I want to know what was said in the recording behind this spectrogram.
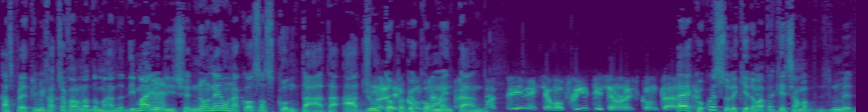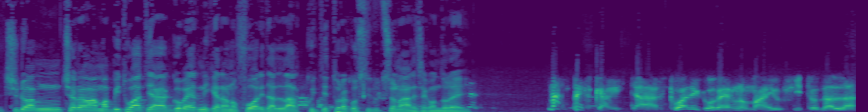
Aspetti, mi faccio fare una domanda. Di Maio Mm. dice non è una cosa scontata, ha aggiunto è proprio scontata. commentando. Va bene, siamo fritti se non è scontata. Ecco, questo le chiedo, ma perché siamo- mh, ci, dovevamo- ci eravamo abituati a governi che erano fuori dall'architettura costituzionale, secondo lei? Ma per carità, quale governo mai è uscito dalla,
